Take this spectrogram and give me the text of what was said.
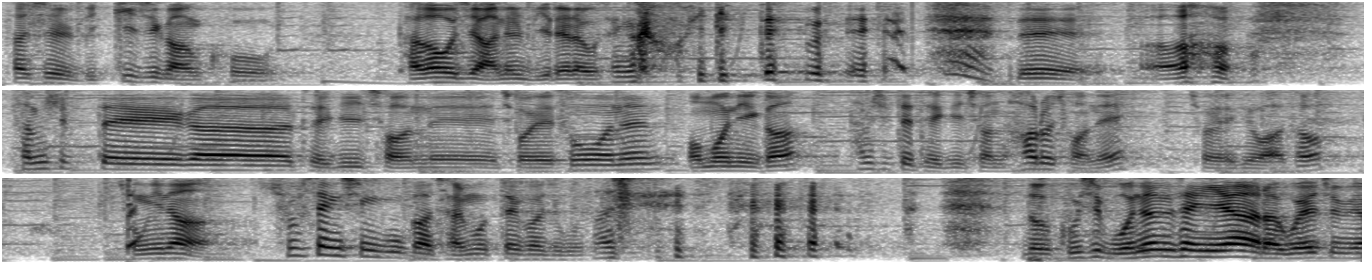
사실 믿기지가 않고 다가오지 않을 미래라고 생각하고 있기 때문에 네 어, 30대가 되기 전에 저의 소원은 어머니가 30대 되기 전 하루 전에 저에게 와서 종인아 출생신고가 잘못돼가지고 사실 너 95년생이야 라고 해주면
